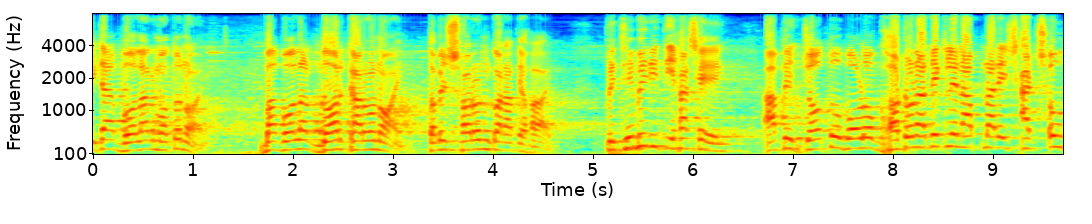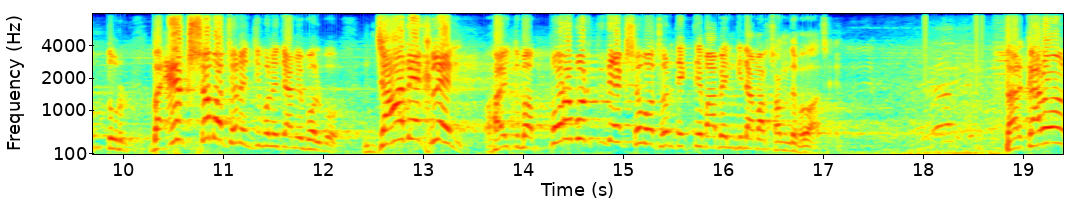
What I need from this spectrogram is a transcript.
এটা বলার মতো নয়, বা বলার দরকারও নয়, তবে স্মরণ করাতে হয়। পৃথিবীর ইতিহাসে আপনি যত বড় ঘটনা দেখলেন আপনার এই ষাট সত্তর বা একশো বছরের জীবনেতে আমি বলব, যা দেখলেন হয়তোবা পরবর্তীতে একশো বছর দেখতে পাবেন কিনা আমার সন্দেহ আছে। তার কারণ,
